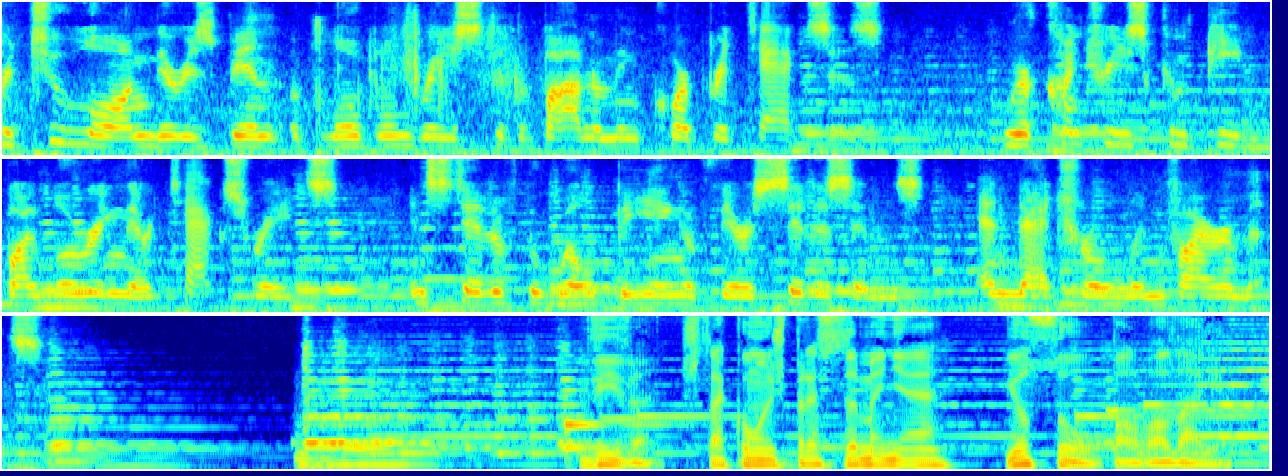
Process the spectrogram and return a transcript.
For too long, there has been a global race to the bottom in corporate taxes, where countries compete by lowering their tax rates instead of the well being of their citizens and natural environments. Viva! Está com o Expresso da Manhã. Eu sou o Paulo Baldaia.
